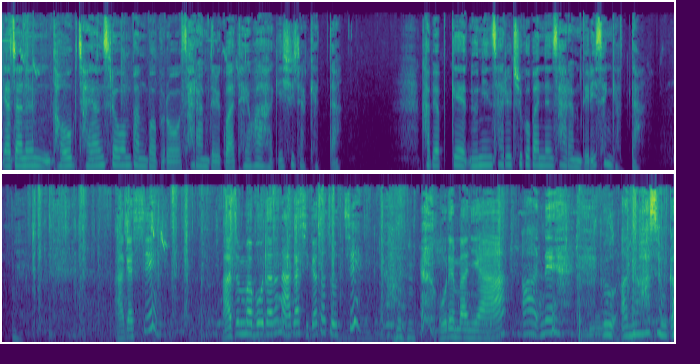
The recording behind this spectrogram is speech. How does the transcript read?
여자는 더욱 자연스러운 방법으로 사람들과 대화하기 시작했다. 가볍게 눈인사를 주고받는 사람들이 생겼다. 아가씨? 아줌마보다는 아가씨가 더 좋지? 오랜만이야. 아, 네. 그, 안녕하십니까.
